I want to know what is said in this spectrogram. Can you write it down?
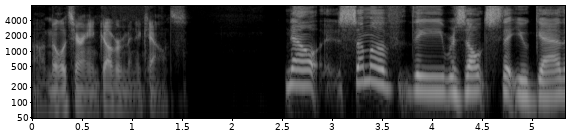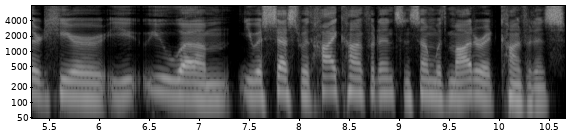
uh, military and government accounts. Now, some of the results that you gathered here, you you um, you assessed with high confidence and some with moderate confidence.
